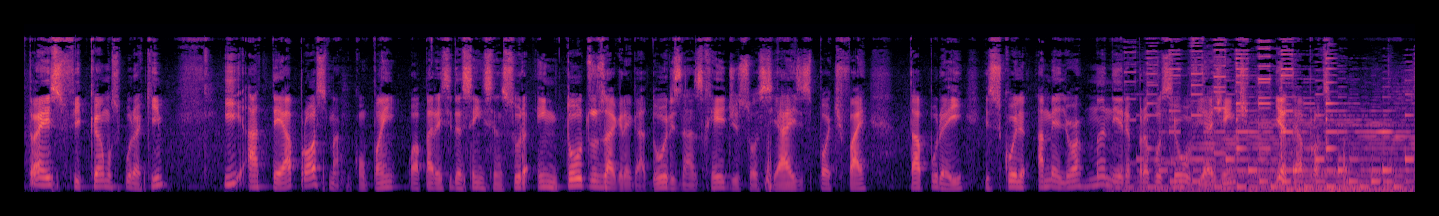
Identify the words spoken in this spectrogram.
Então é isso, ficamos por aqui. E até a próxima. Acompanhe o Aparecida Sem Censura em todos os agregadores, nas redes sociais, Spotify, tá por aí. Escolha a melhor maneira para você ouvir a gente e até a próxima.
